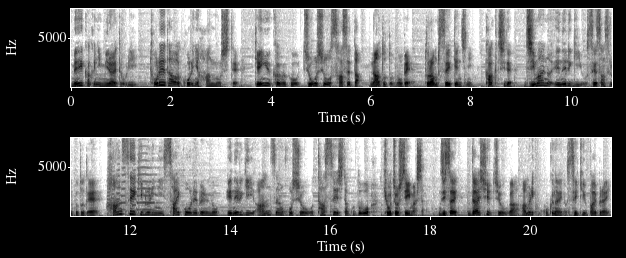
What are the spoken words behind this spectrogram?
明確に見られており、トレーダーはこれに反応して原油価格を上昇させたなどと述べ、トランプ政権時に各地で自前のエネルギーを生産することで、半世紀ぶりに最高レベルのエネルギー安全保障を達成したことを強調していました。実際、大酋長がアメリカ国内の石油パイプライン、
